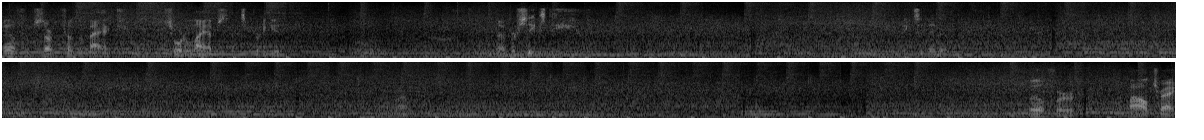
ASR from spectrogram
Well, from starting from the back, short of laps, that's pretty good. Number 60. Mixing it up. Well, for a mile track,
